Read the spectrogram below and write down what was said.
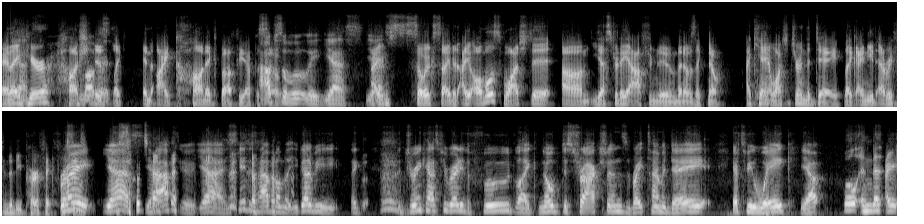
And I hear Hush Love is it. like an iconic Buffy episode. Absolutely. Yes. I'm so excited. I almost watched it um, yesterday afternoon. Then I was like, no, I can't watch it during the day. Like I need everything to be perfect for season Right. Yes. So you have to. Yeah. You can't just have it on the. You got to be like the drink has to be ready. The food, like no distractions. Right time of day. You have to be awake. Yep. Well, and that I,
